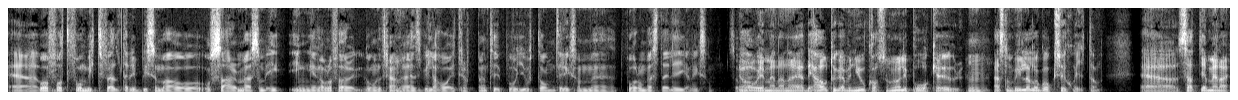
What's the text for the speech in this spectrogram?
Eh, Och har fått två mittfältare i Bissoma och, och Sarr med som i, ingen av de föregående tränarna ens ville ha i truppen typ och gjort dem till liksom eh, två av de bästa i ligan liksom. Som Ja, och jag menar när Eddie Howe tog över Newcastle, de höll ju på att åka ur. Aston Villa låg också i skiten. Eh, så att jag menar,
